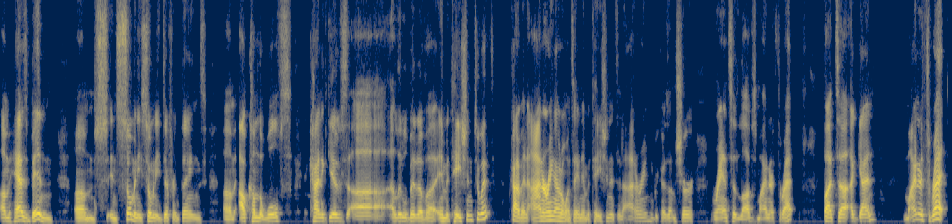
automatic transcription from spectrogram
um, has been um, in so many so many different things. Um, Out Come the Wolves kind of gives uh, a little bit of an imitation to it, kind of an honoring. I don't want to say an imitation; it's an honoring because I'm sure Rancid loves Minor Threat, but uh, again, Minor Threat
